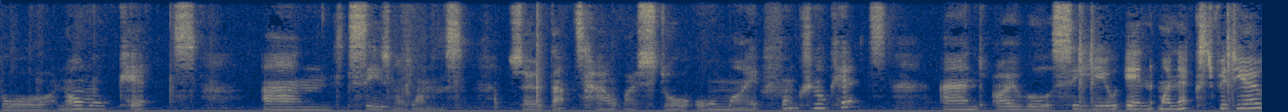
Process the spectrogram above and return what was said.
for normal kits and seasonal ones so that's how I store all my functional kits and I will see you in my next video.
